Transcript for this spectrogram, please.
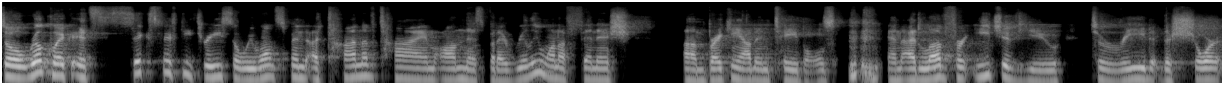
So real quick, it's 6:53, so we won't spend a ton of time on this, but I really want to finish um, breaking out in tables, and I'd love for each of you to read the short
